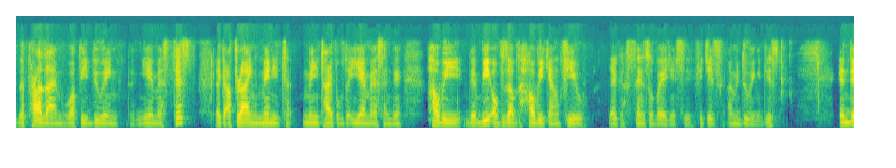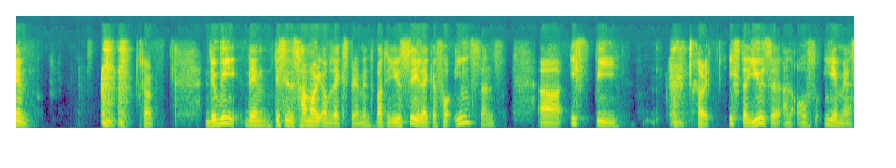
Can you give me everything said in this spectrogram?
the paradigm what we doing the EMS test, like applying many many type of the EMS, and then how we we observed how we can feel like a sense of agency, which is I'm doing this, and then sorry. Then we then this is a summary of the experiment, but you see like for instance, uh, if we sorry if the user and also EMS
